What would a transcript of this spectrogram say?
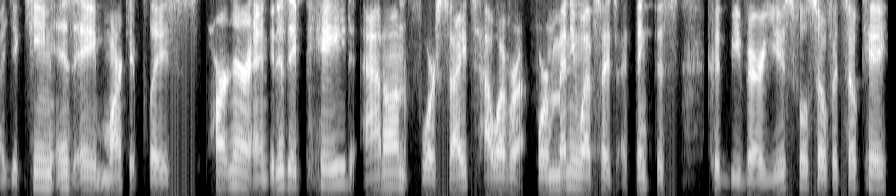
Uh, Yakin is a marketplace partner and it is a paid add-on for sites. However, for many websites, I think this could be very useful. So if it's okay,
